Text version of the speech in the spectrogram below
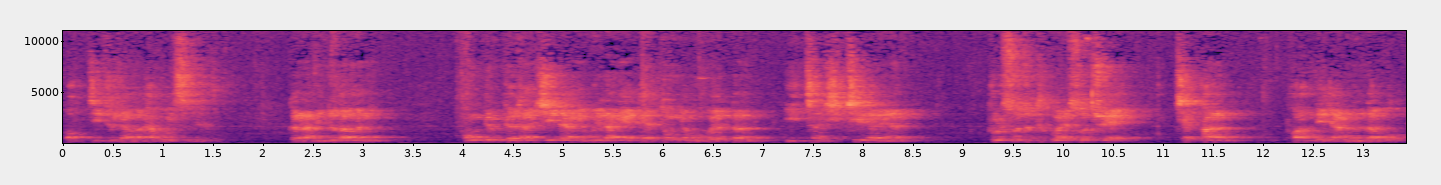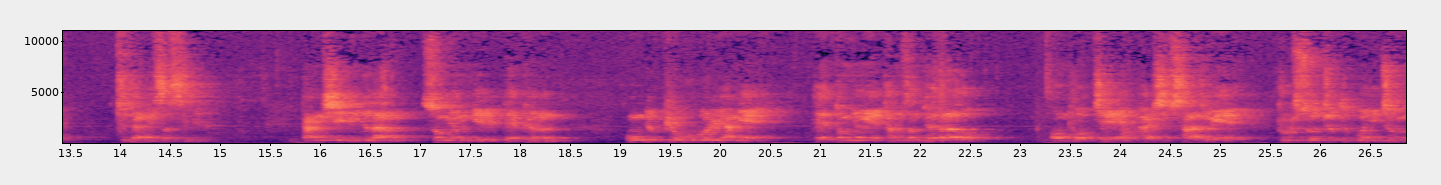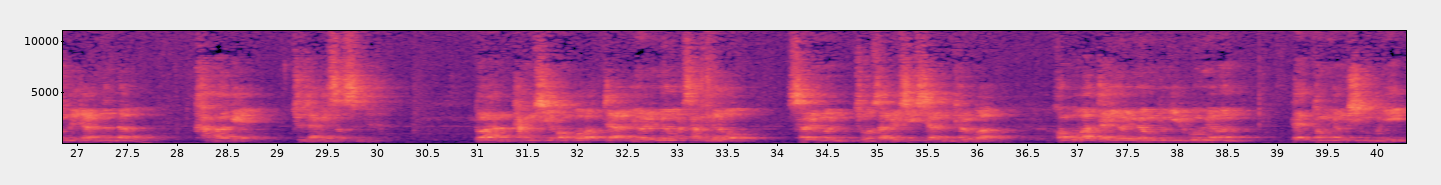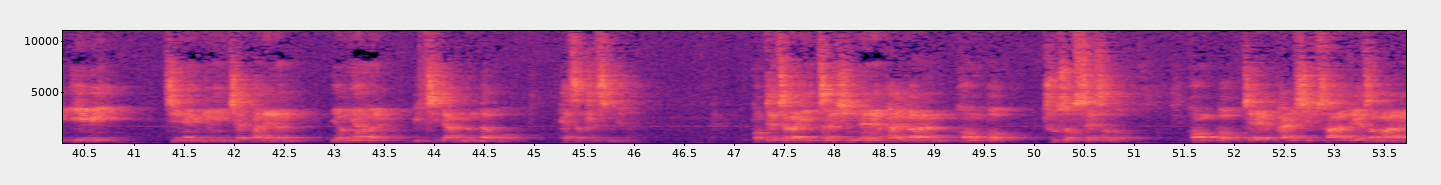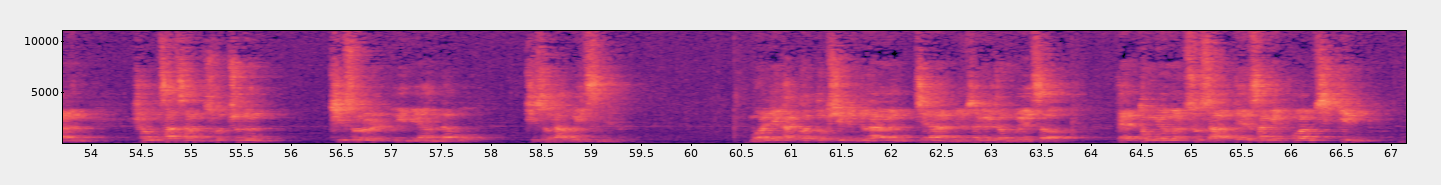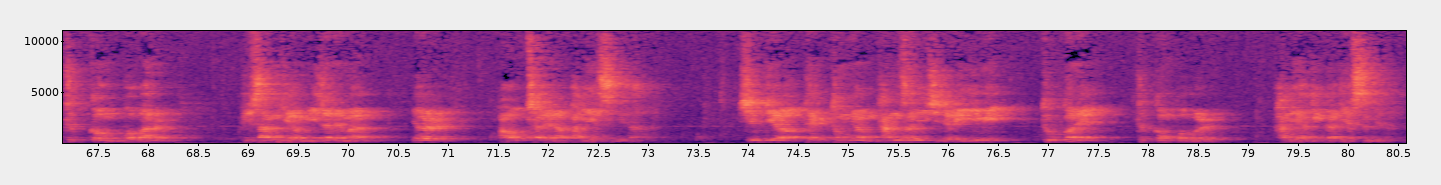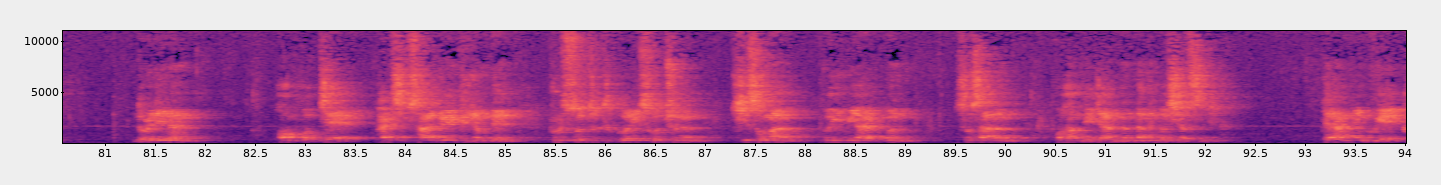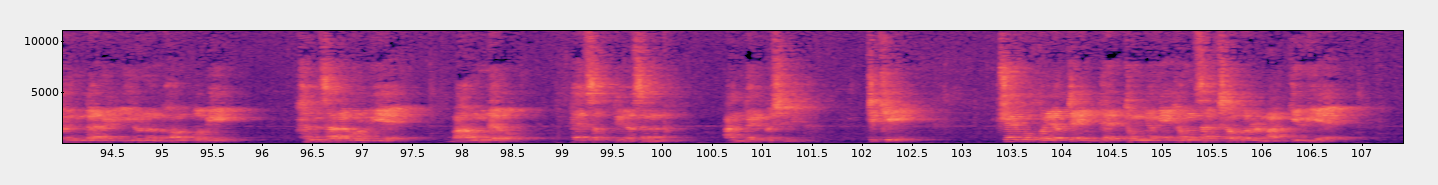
억지 주장을 하고 있습니다. 그러나 민주당은 홍준표 전 시장이 우리 당의 대통령 후보였던 2017년에는 불소추 특권의 소추에 재판은 포함되지 않는다고 주장했었습니다. 당시 민주당 송영길 대표는 홍준표 후보를 향해 대통령에 당선되더라도 헌법 제84조의 불소추 특권이 적용되지 않는다고 강하게 주장했었습니다. 당시 헌법학자 10명을 상대로 설문 조사를 실시하는 결과 헌법학자 10명 중 7명은 대통령 신분이 이미 진행 중인 재판에는 영향을 미치지 않는다고 해석했습니다. 법제처가 2010년에 발간한 헌법 주석서에서도 헌법 제84조에서 말하는 형사상 소추는 기소를 의미한다고 기소를 하고 있습니다. 멀리 갈 것도 없이 민주당은 지난 윤석열 정부에서 대통령을 수사 대상에 포함시킨 특검 법안을 비상계엄 이전에만 19차례나 발의했습니다. 심지어 대통령 당선 시절에 이미 두 건의 특검법을 발의하기까지 했습니다. 논리는 헌법 제84조에 규정된 불소추 특권의 소추는 기소만 의미할 뿐 수사는 포함되지 않는다는 것이었습니다. 대한민국의 근간을 이루는 헌법이 한 사람을 위해 마음대로 해석되어서는 안 될 것입니다. 특히 최고 권력자인 대통령의 형사 처벌을 막기 위해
